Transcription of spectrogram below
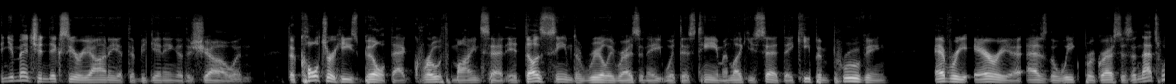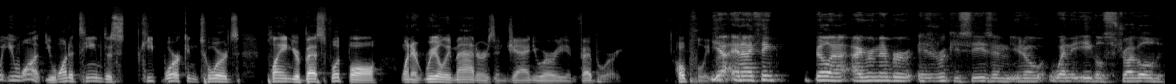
And you mentioned Nick Sirianni at the beginning of the show and the culture he's built, that growth mindset, it does seem to really resonate with this team. And like you said, they keep improving every area as the week progresses. And that's what you want. You want a team to keep working towards playing your best football when it really matters in January and February. Hopefully. Yeah. And I think Bill, I remember his rookie season, you know, when the Eagles struggled,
